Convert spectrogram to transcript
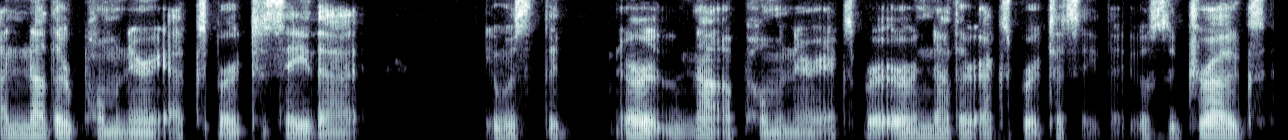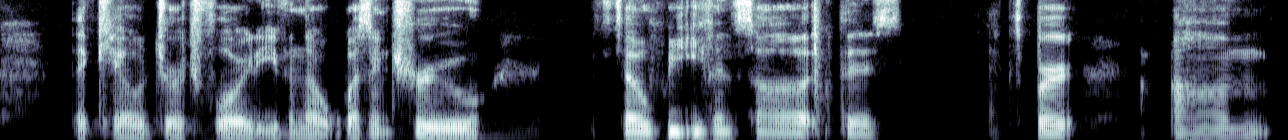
another pulmonary expert to say that it was the or not a pulmonary expert or another expert to say that it was the drugs that killed George Floyd even though it wasn't true so we even saw this expert um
